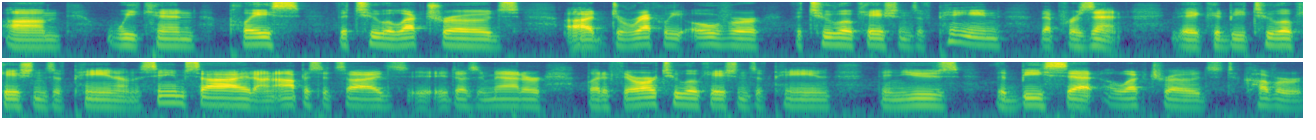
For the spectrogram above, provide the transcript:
um, we can place the two electrodes uh, directly over the two locations of pain that present. They could be two locations of pain on the same side, on opposite sides, it, it doesn't matter. But if there are two locations of pain, then use the B set electrodes to cover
